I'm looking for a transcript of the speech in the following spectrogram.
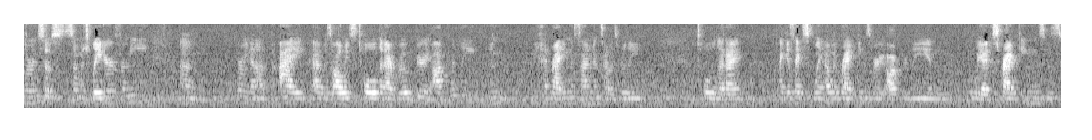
learned so so much later for me. Um, growing up, I, I was always told that I wrote very awkwardly when we had writing assignments. I was really told that I, I guess I explain, I would write things very awkwardly, and the way I described things was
